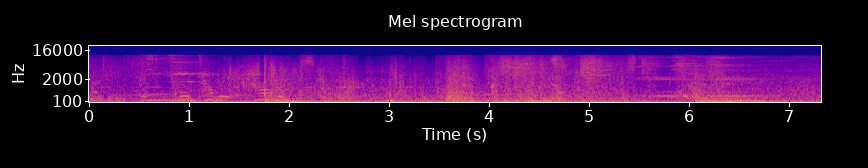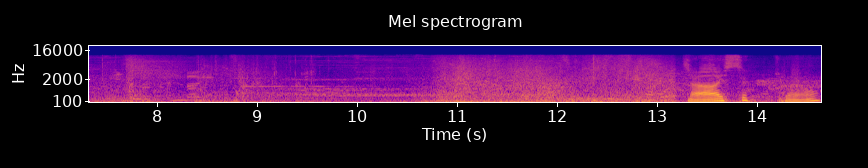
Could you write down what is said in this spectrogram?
포탑을 파괴했습니다. 나이스. 좋아요.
